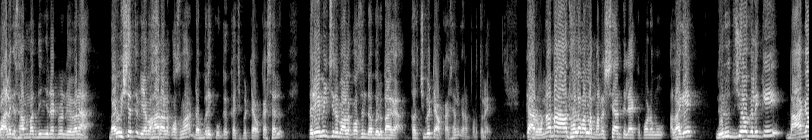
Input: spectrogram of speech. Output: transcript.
వాళ్ళకి సంబంధించినటువంటి ఏమైనా భవిష్యత్ వ్యవహారాల కోసమా డబ్బులు ఎక్కువగా ఖర్చు పెట్టే అవకాశాలు ప్రేమించిన వాళ్ళ కోసం డబ్బులు బాగా ఖర్చు పెట్టే అవకాశాలు కనపడుతున్నాయి. ఇక రుణ బాధల వల్ల మనశ్శాంతి లేకపోవడము అలాగే నిరుద్యోగులకి బాగా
